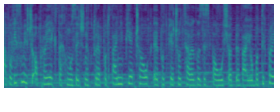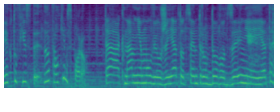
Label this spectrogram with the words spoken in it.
A powiedzmy jeszcze o projektach muzycznych, które pod Pani pieczą, y, pod pieczą całego zespołu się odbywają, bo tych projektów jest y, no, całkiem sporo. Tak, na mnie mówią, że ja to centrum dowodzenia i ja tak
